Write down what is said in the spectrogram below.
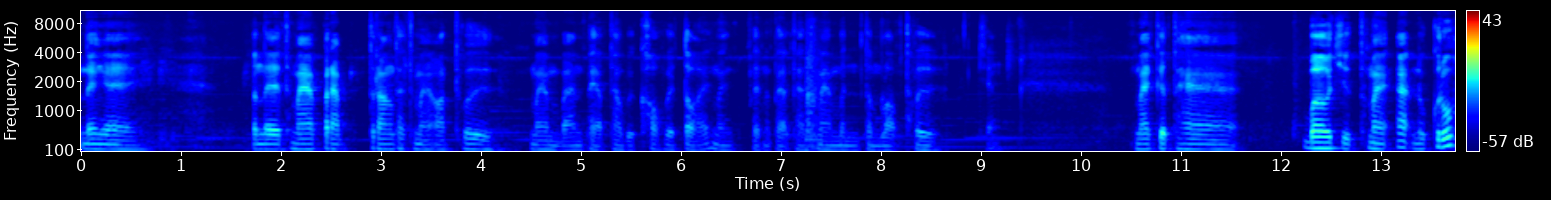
ហ្នឹងហើយប៉ុន្តែអាត្មាប្រាប់ត្រង់ថាអាត្មាអត់ធ្វើអាត្មាមិនបានប្រាប់ថាវាខុសវាតោះហើយមិនប្រាប់ថាអាត្មាមិនទម្លាប់ធ្វើអញ្ចឹងអាត្មាគិតថាបើជាអាត្មាអនុគ្រោះ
